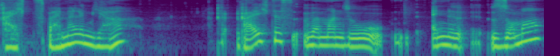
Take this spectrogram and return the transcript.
reicht zweimal im Jahr? Reicht es, wenn man so Ende Sommer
